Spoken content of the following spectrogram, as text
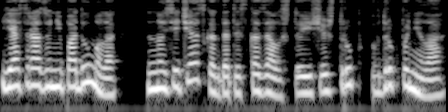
«Я сразу не подумала, но сейчас, когда ты сказал, что ищешь труп, вдруг поняла».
